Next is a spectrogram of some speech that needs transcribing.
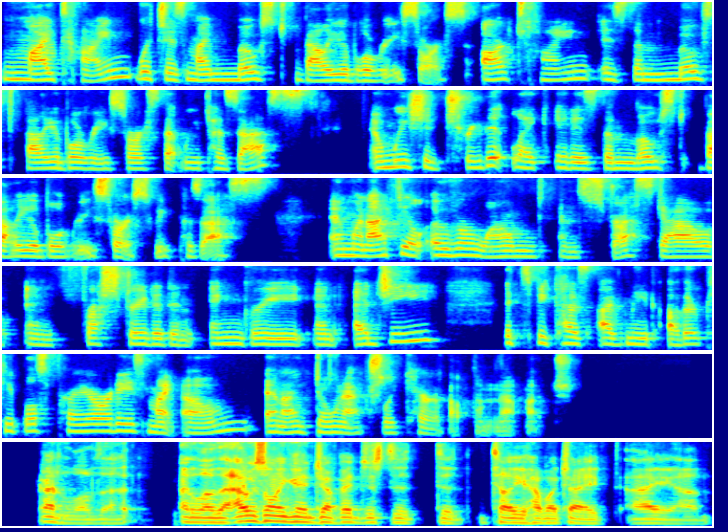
my time, which is my most valuable resource. Our time is the most valuable resource that we possess, and we should treat it like it is the most valuable resource we possess. And when I feel overwhelmed and stressed out and frustrated and angry and edgy, it's because I've made other people's priorities my own and I don't actually care about them that much. I love that. I love that. I was only going to jump in just to, to tell you how much I I um,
